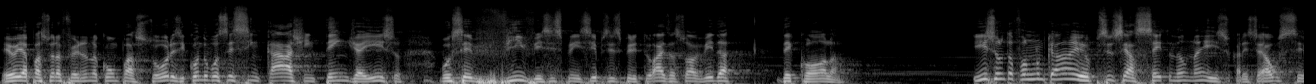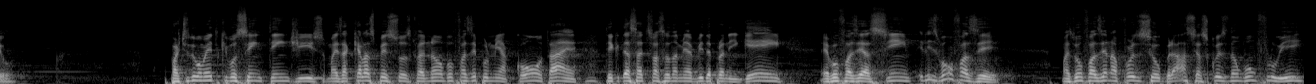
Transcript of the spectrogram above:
eu e a pastora Fernanda como pastores, e quando você se encaixa, entende a isso, você vive esses princípios espirituais, a sua vida decola. Isso eu não estou falando porque ah, eu preciso ser aceito, não, não é isso, cara, isso é algo seu. partir do momento que você entende isso, mas aquelas pessoas que falam, não, eu vou fazer por minha conta, ah, tem que dar satisfação da minha vida para ninguém, eu vou fazer assim, eles vão fazer, mas vão fazer na força do seu braço e as coisas não vão fluir.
